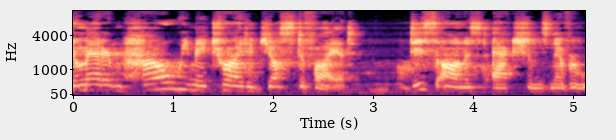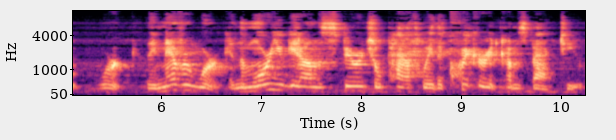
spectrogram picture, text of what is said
No matter how we may try to justify it, dishonest actions never work. They never work. And the more you get on the spiritual pathway, the quicker it comes back to you.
